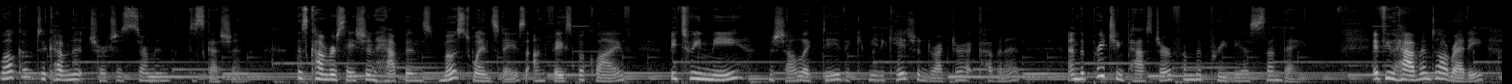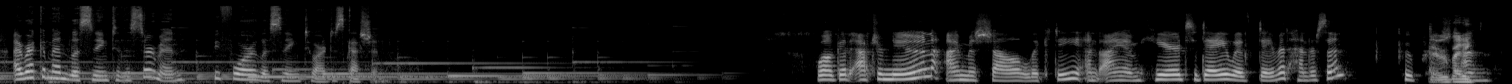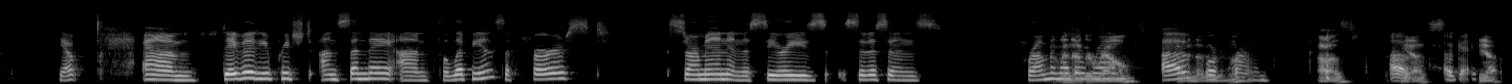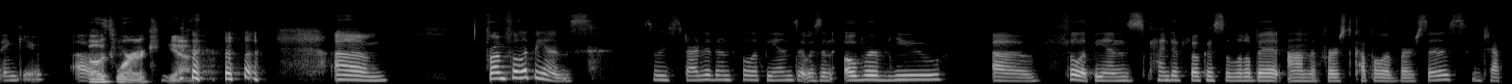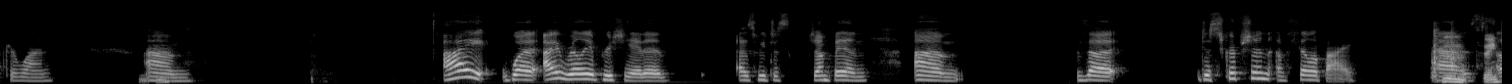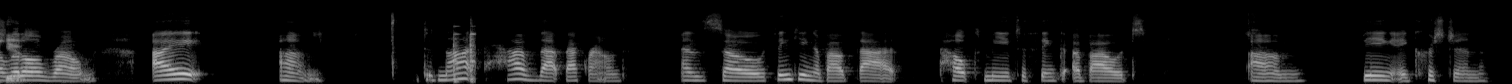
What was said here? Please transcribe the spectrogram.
Welcome to Covenant Church's sermon discussion. This conversation happens most Wednesdays on Facebook Live between me, Michelle Lichty, the communication director at Covenant, and the preaching pastor from the previous Sunday. If you haven't already, I recommend listening to the sermon before listening to our discussion. Well, good afternoon. I'm Michelle Lichty, and I am here today with David Henderson who preached everybody. On, yep. Um, David, you preached on Sunday on Philippians, the first sermon in the series Citizens from Another, another Realm. realm. Of, or realm. from? Of. Of. Yes. Okay. Yeah. Thank you. Of. Both work. Yeah. um, from Philippians. So we started in Philippians. It was an overview of Philippians kind of focus a little bit on the first couple of verses in chapter one. Mm-hmm. Um, I what I really appreciated as we just jump in um, the description of Philippi Hmm, as mm, a you. little Rome. I um, did not have that background, and so thinking about that helped me to think about um, being a Christian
